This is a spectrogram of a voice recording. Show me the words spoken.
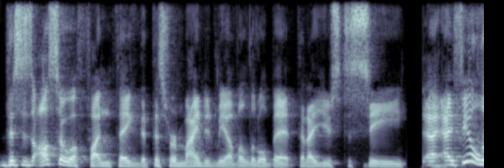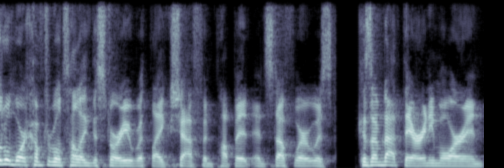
this is also a fun thing that this reminded me of a little bit that I used to see. I, I feel a little more comfortable telling the story with like Chef and Puppet and stuff where it was because I'm not there anymore and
